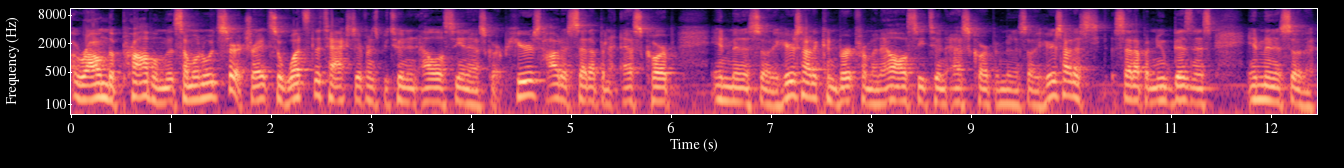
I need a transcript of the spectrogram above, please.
around the problem that someone would search, right? So, what's the tax difference between an LLC and S corp? Here's how to set up an S corp in Minnesota. Here's how to convert from an LLC to an S corp in Minnesota. Here's how to s- set up a new business in Minnesota.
